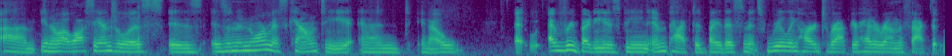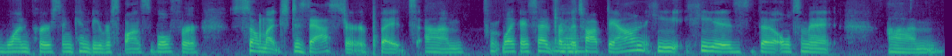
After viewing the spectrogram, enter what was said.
Um, you know, Los Angeles is is an enormous county, and you know, everybody is being impacted by this, and it's really hard to wrap your head around the fact that one person can be responsible for so much disaster. But um, from, like I said, from yeah. the top down, he he is the ultimate. Um,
